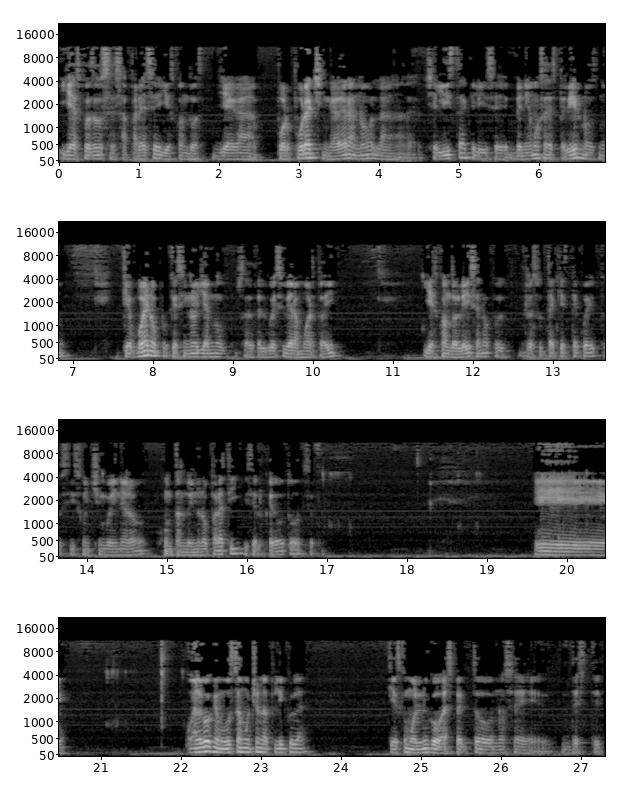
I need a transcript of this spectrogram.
Y ya después eso se desaparece y es cuando llega por pura chingadera, ¿no? La chelista que le dice, veníamos a despedirnos, ¿no? Qué bueno, porque si no ya no, o sea, el güey se hubiera muerto ahí. Y es cuando le dice, ¿no? Pues resulta que este güey pues hizo un chingo de dinero juntando dinero para ti y se lo quedó todo, etc. Eh, algo que me gusta mucho en la película, que es como el único aspecto, no sé, de este,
